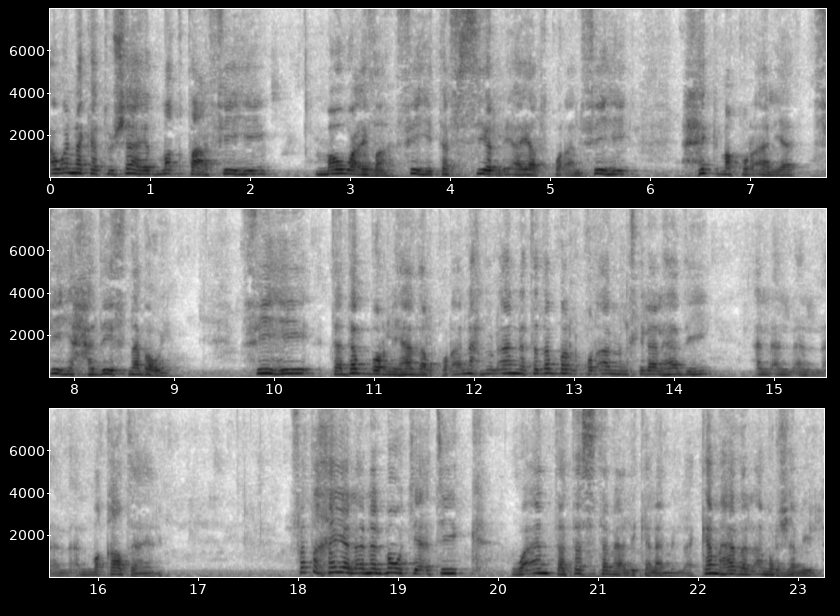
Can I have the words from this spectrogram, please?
أو أنك تشاهد مقطع فيه موعظة فيه تفسير لآيات القرآن فيه حكمة قرآنية فيه حديث نبوي فيه تدبر لهذا القرآن. نحن الآن نتدبر القرآن من خلال هذه المقاطع يعني. فتخيل أن الموت يأتيك وأنت تستمع لكلام الله. كم هذا الأمر جميل.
